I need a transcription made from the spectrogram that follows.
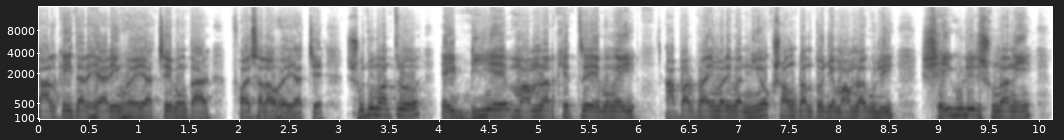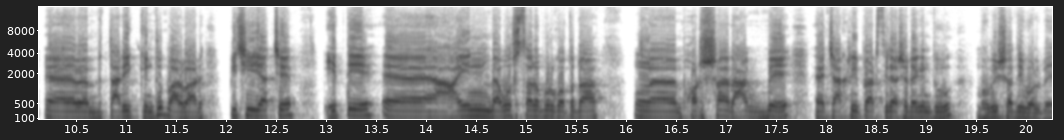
কালকেই তার হেয়ারিং হয়ে যাচ্ছে এবং তার ফয়সলাও হয়ে যাচ্ছে। শুধুমাত্র এই ডিএ মামলার ক্ষেত্রে এবং এই আপার প্রাইমারি বা নিয়োগ সংক্রান্ত যে মামলাগুলি, সেইগুলির শুনানি তারিখ কিন্তু বারবার পিছিয়ে যাচ্ছে। এতে আইন ব্যবস্থার ওপর কতটা ভরসা রাখবে চাকরি প্রার্থীরা সেটা কিন্তু ভবিষ্যতেই বলবে।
